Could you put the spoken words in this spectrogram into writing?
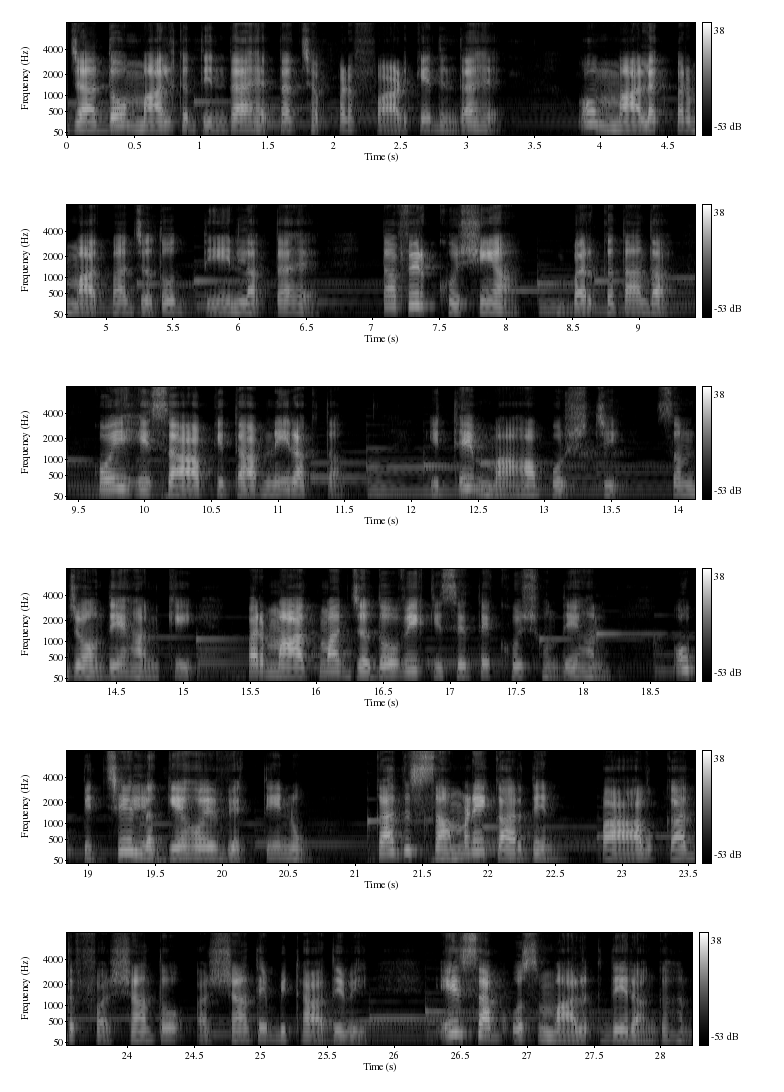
ਜਦੋਂ ਮਾਲਕ ਦਿੰਦਾ ਹੈ ਤਾਂ ਛੱਪੜ ਫਾੜ ਕੇ ਦਿੰਦਾ ਹੈ। ਉਹ ਮਾਲਕ ਪਰਮਾਤਮਾ ਜਦੋਂ ਦੇਣ ਲੱਗਦਾ ਹੈ ਤਾਂ ਫਿਰ ਖੁਸ਼ੀਆਂ, ਬਰਕਤਾਂ ਦਾ ਕੋਈ ਹਿਸਾਬ ਕਿਤਾਬ ਨਹੀਂ ਰੱਖਦਾ। ਇੱਥੇ ਮਹਾਪੁਰਸ਼ ਜੀ ਸਮਝਾਉਂਦੇ ਹਨ ਕਿ ਪਰਮਾਤਮਾ ਜਦੋਂ ਵੀ ਕਿਸੇ ਤੇ ਖੁਸ਼ ਹੁੰਦੇ ਹਨ, ਉਹ ਪਿੱਛੇ ਲੱਗੇ ਹੋਏ ਵਿਅਕਤੀ ਨੂੰ ਕਦ ਸਾਹਮਣੇ ਕਰ ਦੇਣ, ਭਾਵ ਕਦ ਫਰਸ਼ਾਂ ਤੋਂ ਅਰਸ਼ਾਂ ਤੇ ਬਿਠਾ ਦੇਵੇ, ਇਹ ਸਭ ਉਸ ਮਾਲਕ ਦੇ ਰੰਗ ਹਨ।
